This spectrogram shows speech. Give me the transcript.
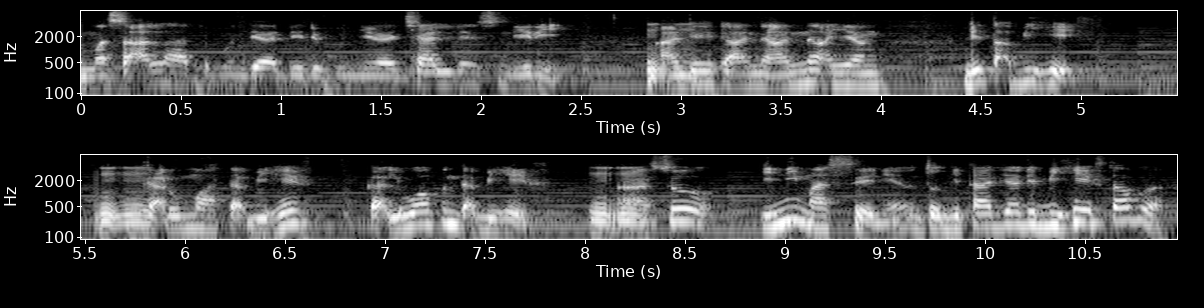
masalah ataupun dia ada dia punya challenge sendiri. Mm-mm. Ada anak-anak yang dia tak behave. Mm-mm. Kat rumah tak behave, kat luar pun tak behave. Mm-mm. Uh, so ini masanya untuk kita ajar dia behave tu apa. Uh,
